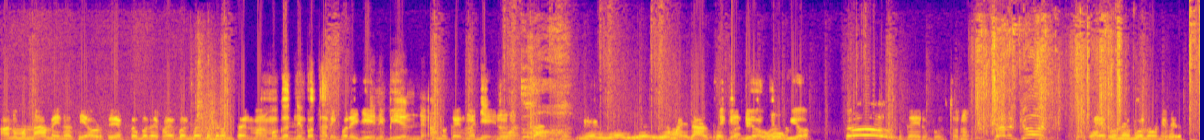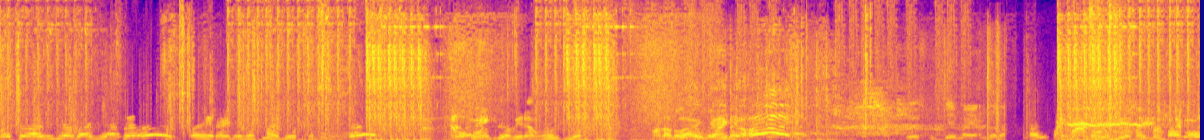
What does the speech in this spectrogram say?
આનું મને નામ એ નથી આવડતું. એક તો બધા ભાઈબંધ ભાઈબંધ રમતા ને મારા મગજની પથારી ફરી જાય એની બેન ને. આમાં કઈ મજા નું ન આવે. એમાં લાલ થઈ ગઈ. ગયો હું ગયો. ગાયરું બોલતો ને. ગાયરું નહીં બોલવાની ભાઈ. ઓય રાઈડે નેટમાં બોટ કરતો. હું ગયો વીરા હું ગયો. મારા ભાઈ ક્યાં ગયો? ભાઈબંધ હું! ગયો ભાઈબંધ આવ્યો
